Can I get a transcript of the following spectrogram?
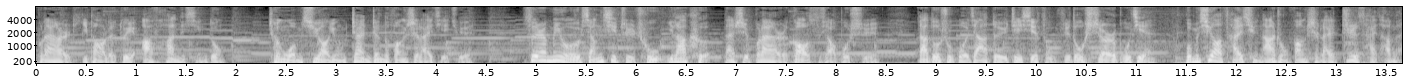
布莱尔提到了对阿富汗的行动。称我们需要用战争的方式来解决，虽然没有详细指出伊拉克，但是布莱尔告诉小布什，大多数国家对这些组织都视而不见。我们需要采取哪种方式来制裁他们？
